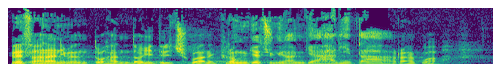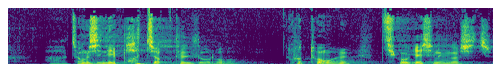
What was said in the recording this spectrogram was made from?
그래서 하나님은 또한 너희들이 추구하는 그런 게 중요한 게 아니다라고 어, 정신이 버쩍 들도록 호통을 치고 계시는 것이죠.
